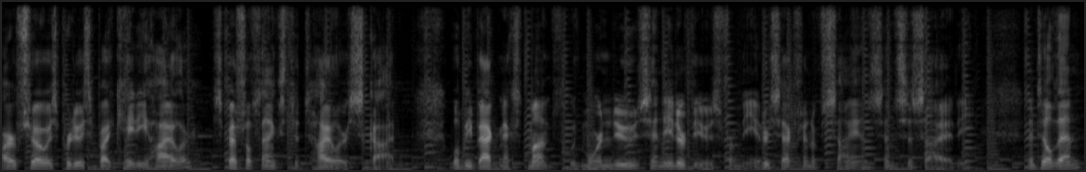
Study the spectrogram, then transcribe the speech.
Our show is produced by Katie Heiler. Special thanks to Tyler Scott. We'll be back next month with more news and interviews from the intersection of science and society. Until then,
